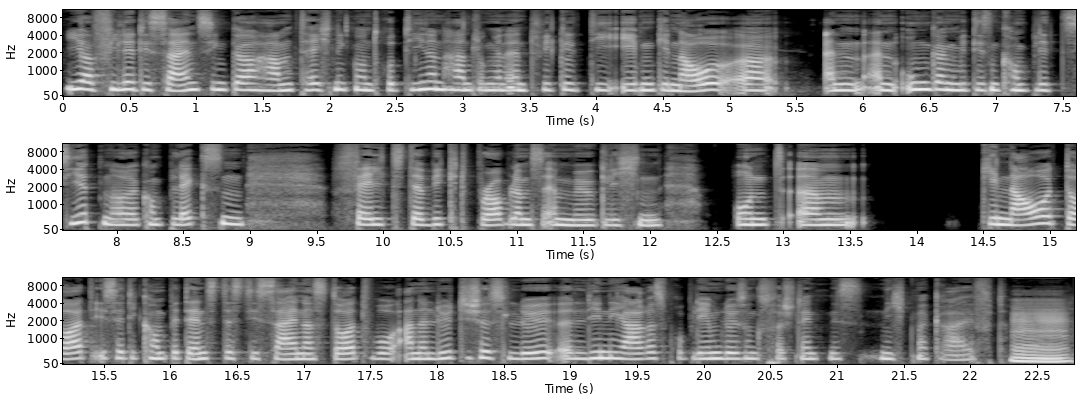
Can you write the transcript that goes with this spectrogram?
Ja, viele Design Thinker haben Techniken und Routinenhandlungen entwickelt, die eben genau äh, einen, einen Umgang mit diesen komplizierten oder komplexen Feld der Wicked Problems ermöglichen. Und ähm, genau dort ist ja die Kompetenz des Designers, dort wo analytisches, äh, lineares Problemlösungsverständnis nicht mehr greift. Mhm.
